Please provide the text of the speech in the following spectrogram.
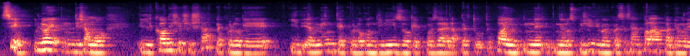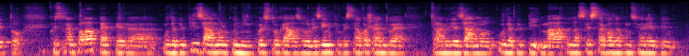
Sì, noi diciamo il codice C Sharp è quello che idealmente è quello condiviso che puoi usare dappertutto. Poi ne, nello specifico in questa sample app abbiamo detto questa sample app è per uh, UWP XAML, quindi in questo caso l'esempio che stiamo facendo è tramite XAML UWP, ma la stessa cosa funzionerebbe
